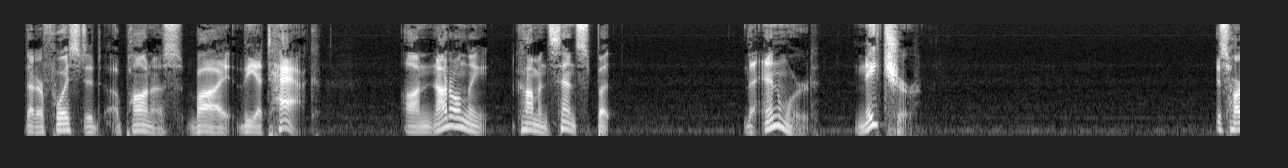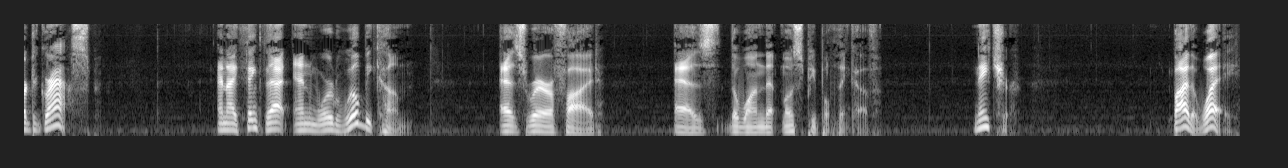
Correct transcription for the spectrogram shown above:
that are foisted upon us by the attack on not only common sense, but the N word, nature, is hard to grasp. And I think that N word will become as rarefied as the one that most people think of nature. By the way,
